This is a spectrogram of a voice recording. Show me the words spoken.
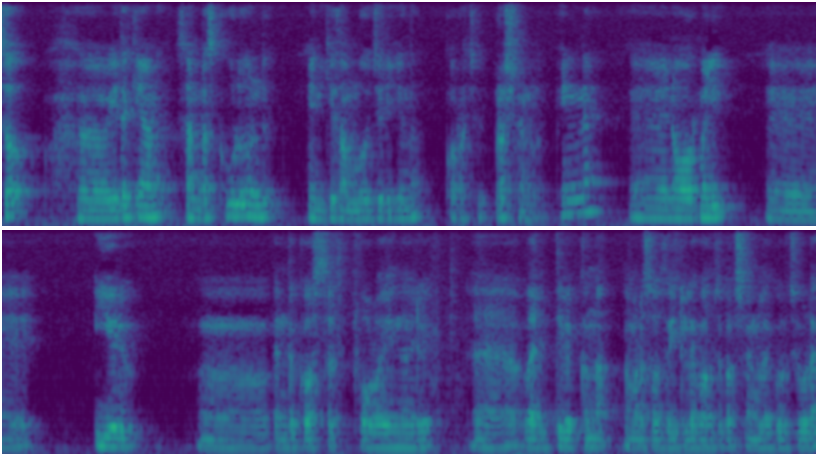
സോ ഇതൊക്കെയാണ് സൺഡേ സ്കൂൾ കൊണ്ട് എനിക്ക് സംഭവിച്ചിരിക്കുന്ന കുറച്ച് പ്രശ്നങ്ങൾ. പിന്നെ നോർമലി ഈ ഒരു ഫോളോ ചെയ്യുന്നവർ വരുത്തി വെക്കുന്ന നമ്മുടെ സൊസൈറ്റിയിലെ കുറച്ച് പ്രശ്നങ്ങളെ കുറിച്ചുകൂടെ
